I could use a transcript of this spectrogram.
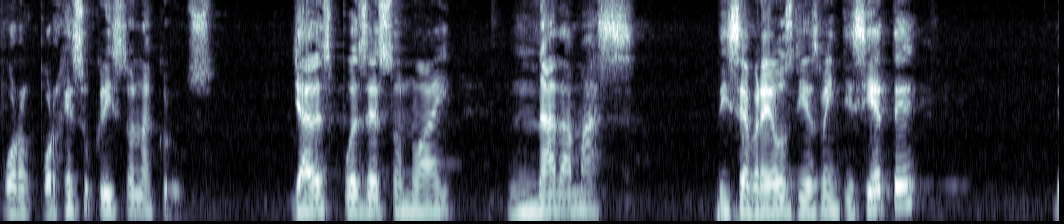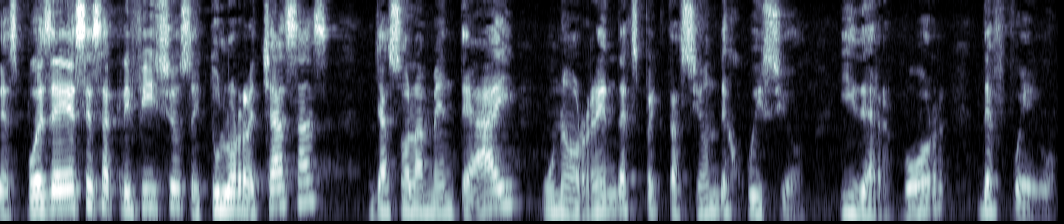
por, por Jesucristo en la cruz. Ya después de eso no hay nada más. Dice Hebreos 10:27, después de ese sacrificio, si tú lo rechazas, ya solamente hay una horrenda expectación de juicio y de hervor de fuego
